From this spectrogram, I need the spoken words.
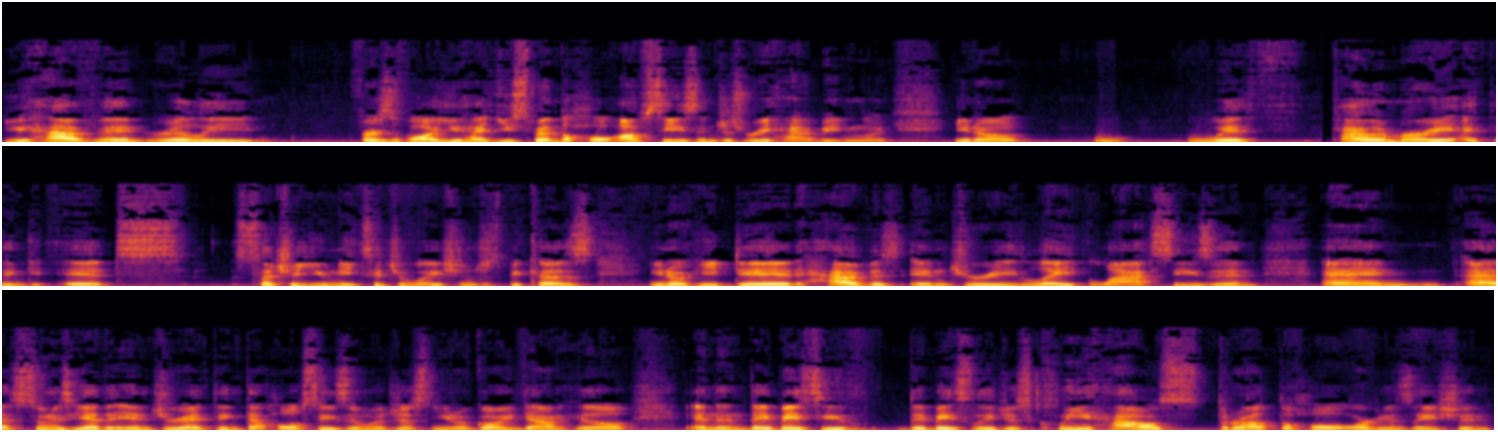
you haven't really. First of all, you had you spent the whole offseason just rehabbing, like you know, w- with Kyler Murray. I think it's such a unique situation just because you know he did have his injury late last season. And as soon as he had the injury i think that whole season was just you know going downhill. And then they basically they basically just clean house throughout the whole organization.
